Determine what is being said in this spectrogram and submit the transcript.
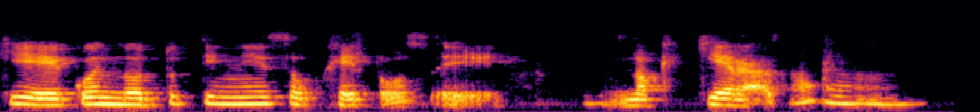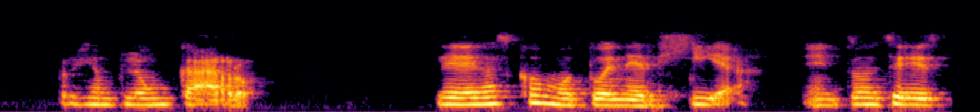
Que cuando tú tienes objetos, eh, lo que quieras, ¿no? por ejemplo, un carro, le dejas como tu energía. Entonces,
